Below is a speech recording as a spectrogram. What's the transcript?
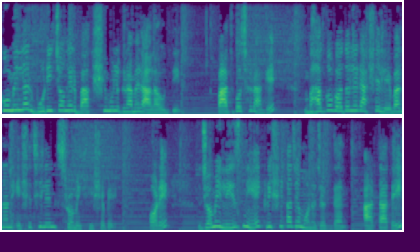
কুমিল্লার বুড়িচংয়ের বাকশিমুল গ্রামের আলাউদ্দিন। পাঁচ বছর আগে ভাগ্য বদলের আশায় লেবানন এসেছিলেন শ্রমিক হিসেবে। পরে জমি লিজ নিয়ে কৃষিকাজে মনোযোগ দেন আর তাতেই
